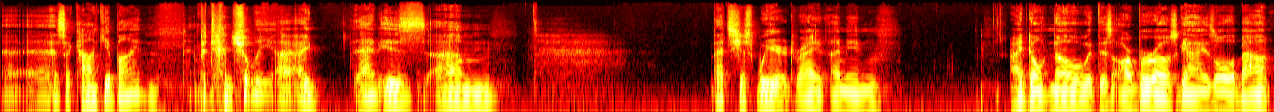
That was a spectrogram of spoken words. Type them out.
uh, as a concubine, potentially. I, I that is um, that's just weird, right? I mean, I don't know what this Arburos guy is all about.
